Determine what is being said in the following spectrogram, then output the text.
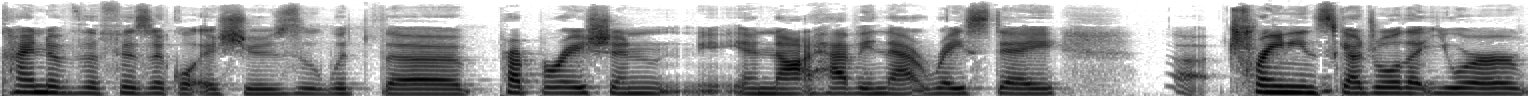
kind of the physical issues with the preparation and not having that race day uh, training schedule that you were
